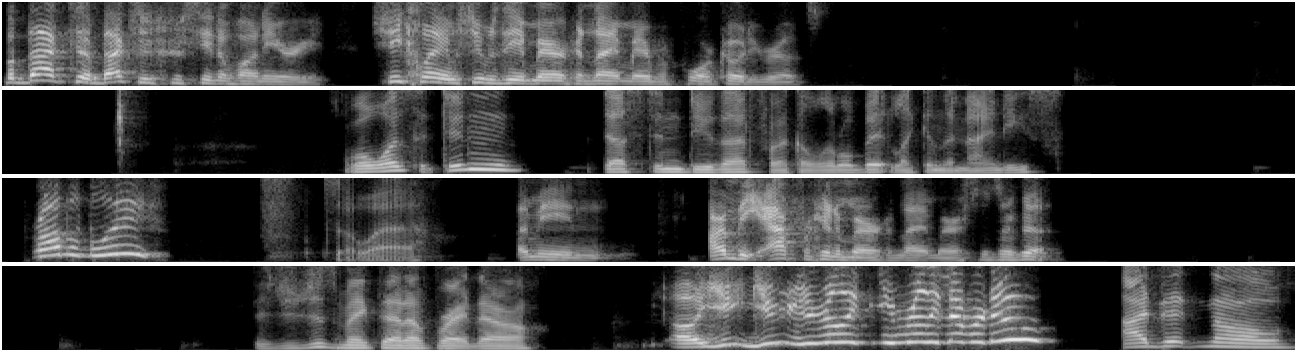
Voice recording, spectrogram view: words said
but back to back to Christina Von Eerie she claims she was the American Nightmare before Cody Rhodes Well, was it? Didn't Dustin do that for like a little bit, like in the '90s? Probably So, uh, I mean I'm the African American Nightmare so it's okay Did you just make that up right now? oh you you, you really you really never knew I didn't know.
